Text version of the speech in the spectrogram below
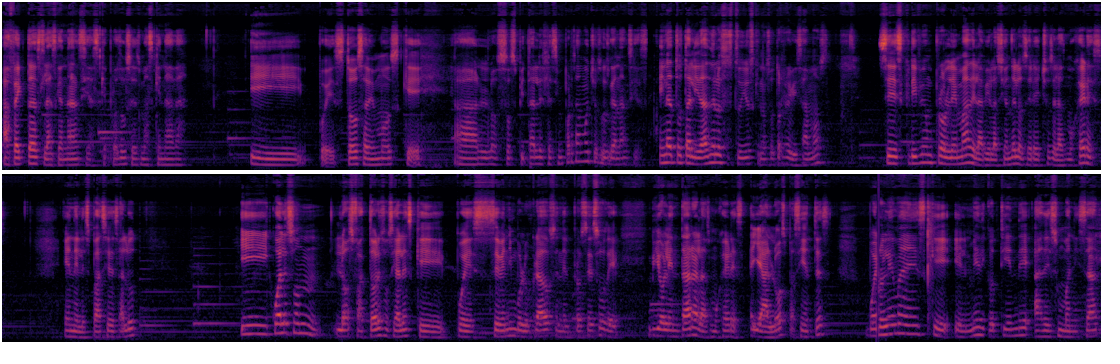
afectas las ganancias que produces más que nada. Y pues todos sabemos que A los hospitales les importan mucho sus ganancias. En la totalidad de los estudios que nosotros revisamos, se describe un problema de la violación de los derechos de las mujeres en el espacio de salud. ¿Y cuáles son los factores sociales que pues se ven involucrados en el proceso de violentar a las mujeres y a los pacientes? Bueno, el problema es que el médico tiende a deshumanizar,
